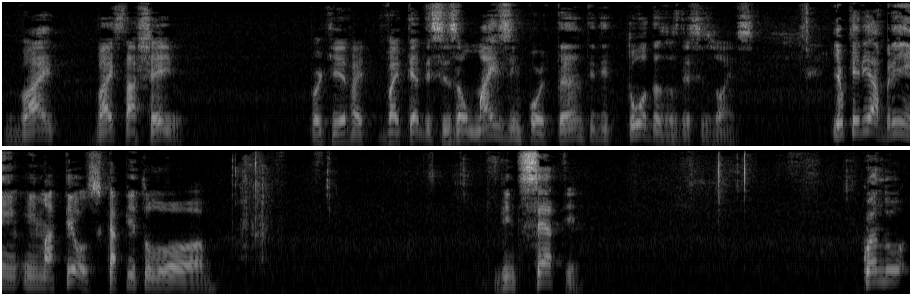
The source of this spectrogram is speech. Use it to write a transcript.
vai, vai estar cheio. Porque vai, vai ter a decisão mais importante de todas as decisões. Eu queria abrir em, em Mateus capítulo 27, quando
